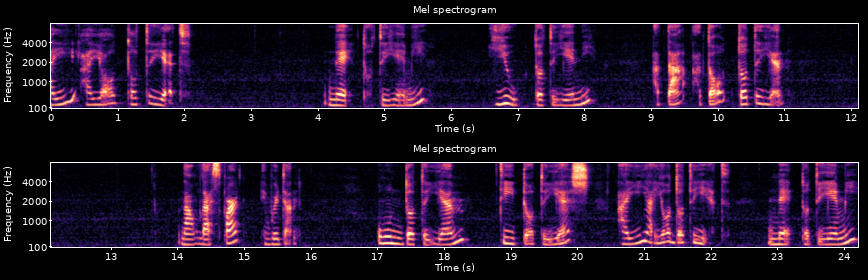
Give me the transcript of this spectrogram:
Ai, ajo do të. Ne do të jemi. Ju do të jeni. Ata, ato do të. Now last part and we're done. Un do të jem, ti do të jesh, ai, ajo do të jetë ne jemi,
